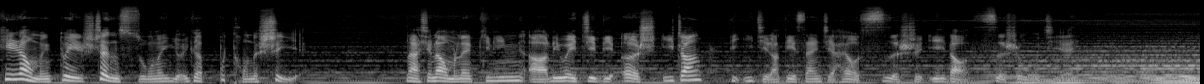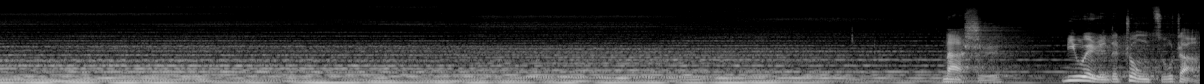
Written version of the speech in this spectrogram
可以让我们对圣俗呢有一个不同的视野。那现在我们来听听啊，立位记第二十一章第一节到第三节，还有四十一到四十五节。那时。利未人的众族长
